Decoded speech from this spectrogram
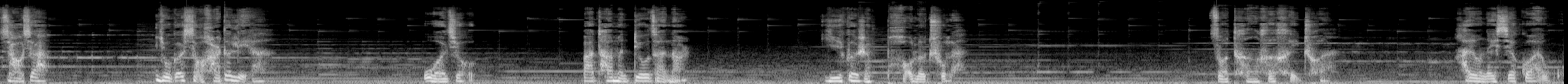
脚下有个小孩的脸，我就把他们丢在那儿，一个人跑了出来。佐藤和黑川，还有那些怪物，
